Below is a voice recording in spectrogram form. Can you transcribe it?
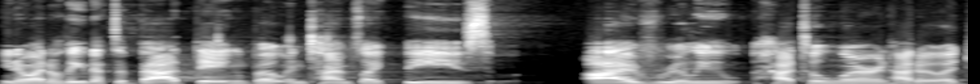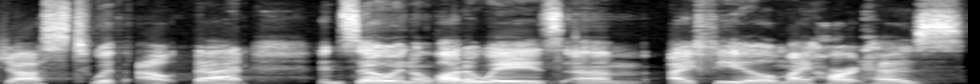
you know, I don't think that's a bad thing, but in times like these, I've really had to learn how to adjust without that. And so, in a lot of ways, um, I feel my heart has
